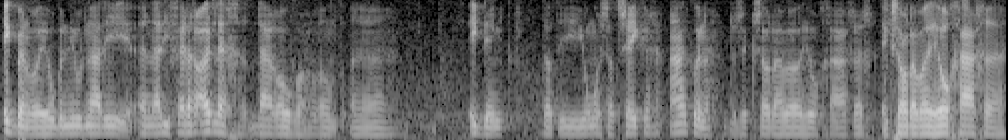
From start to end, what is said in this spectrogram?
ik ben wel heel benieuwd naar die, eh, naar die verdere uitleg daarover. Want eh, ik denk dat die jongens dat zeker aankunnen. Dus ik zou daar wel heel graag, eh, ik zou daar wel heel graag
